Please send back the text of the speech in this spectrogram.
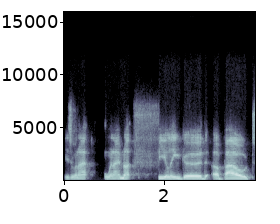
is when I when I'm not feeling good about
